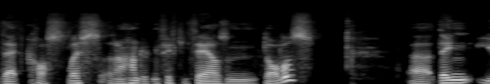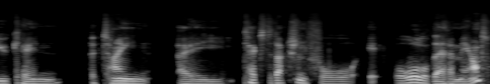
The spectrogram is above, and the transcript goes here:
that costs less than $150,000, uh, then you can obtain a tax deduction for all of that amount.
